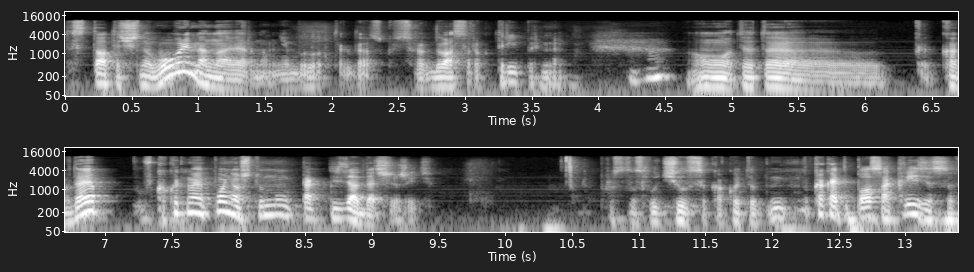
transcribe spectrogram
достаточно вовремя, наверное, мне было тогда 42-43 примерно. Uh-huh. Вот, это когда я в какой-то момент понял, что ну так нельзя дальше жить. Просто случился какой-то, ну, какая-то полоса кризисов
